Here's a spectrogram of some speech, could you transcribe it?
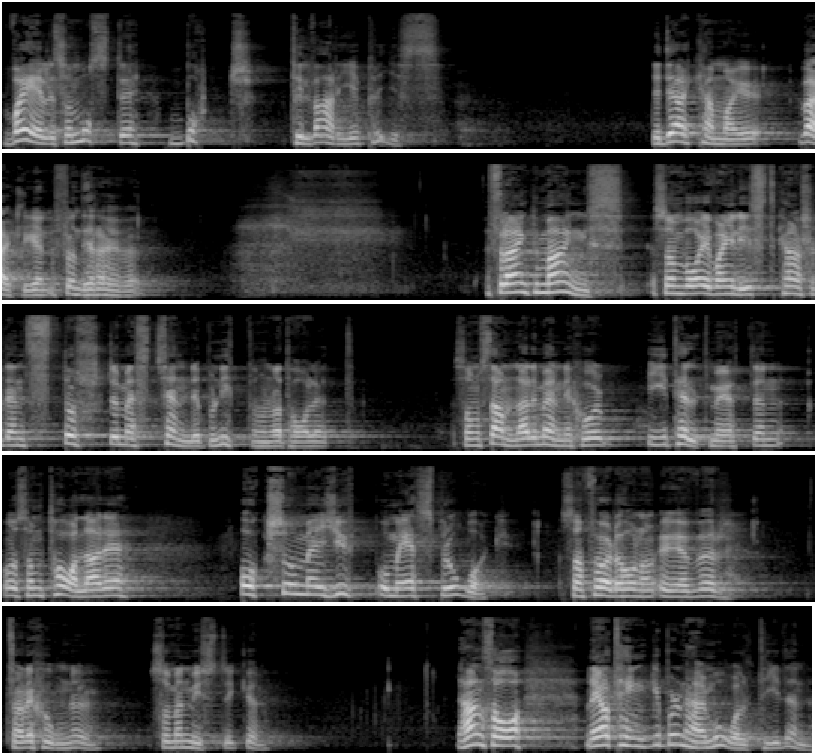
Vad är det som måste bort till varje pris? Det där kan man ju verkligen fundera över. Frank Mangs, som var evangelist, kanske den största, mest kände på 1900-talet, som samlade människor i tältmöten och som talade också med djup och med ett språk som förde honom över traditioner, som en mystiker. Han sa, när jag tänker på den här måltiden,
